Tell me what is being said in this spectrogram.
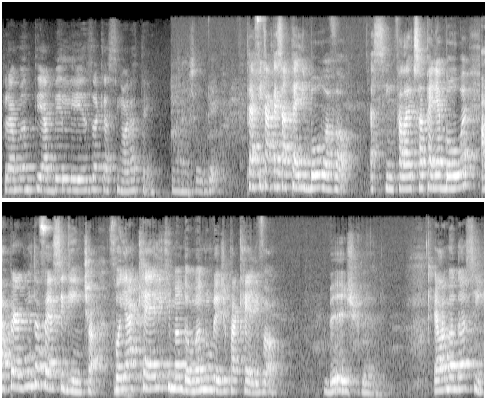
pra manter a beleza que a senhora tem. Não é um segredo. Pra ficar com essa pele boa, vó. Assim, falaram que sua pele é boa. A pergunta foi a seguinte, ó. Foi a Kelly que mandou. Manda um beijo pra Kelly, vó. Beijo, velho. Ela mandou assim:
